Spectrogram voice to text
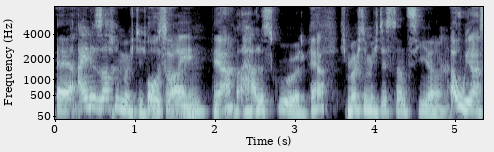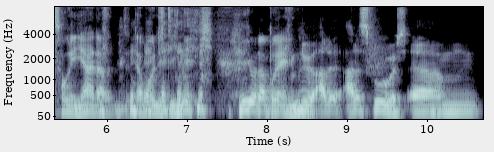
Äh, eine Sache möchte ich noch Oh, sorry. sagen. Ja? Alles gut. Ja. Ich möchte mich distanzieren. Oh ja, sorry. Ja, da, da wollte ich dich nicht, nicht unterbrechen. Nö, alle, alles gut. Ähm,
